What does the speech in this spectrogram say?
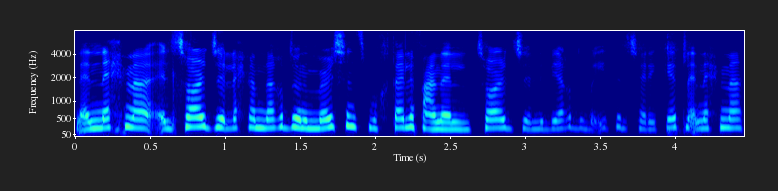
لأن إحنا ال charge اللي إحنا بناخده لل merchants مختلف عن ال charge اللي بياخده بقية الشركات لأن إحنا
